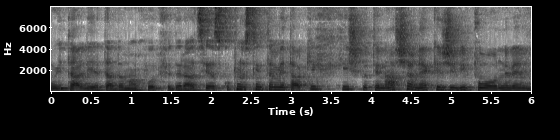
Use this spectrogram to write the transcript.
v Italiji, ta doma Hur, federacija skupnosti in tam je takih hiš kot je naša, ne? ki živi po ne vem.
